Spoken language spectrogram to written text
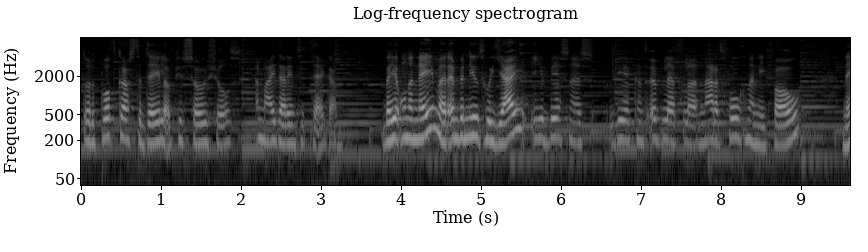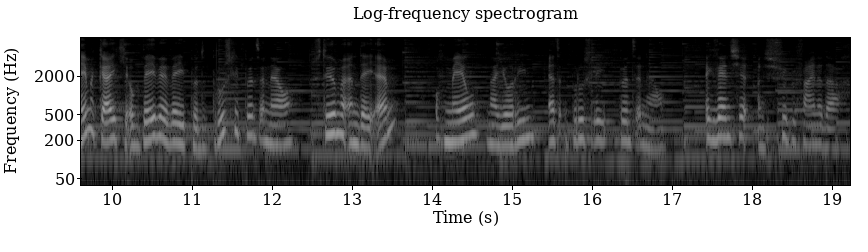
door de podcast te delen op je socials en mij daarin te taggen. Ben je ondernemer en benieuwd hoe jij je business weer kunt uplevelen naar het volgende niveau? Neem een kijkje op www.broesli.nl, stuur me een DM of mail naar jorien.broesli.nl. Ik wens je een super fijne dag.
